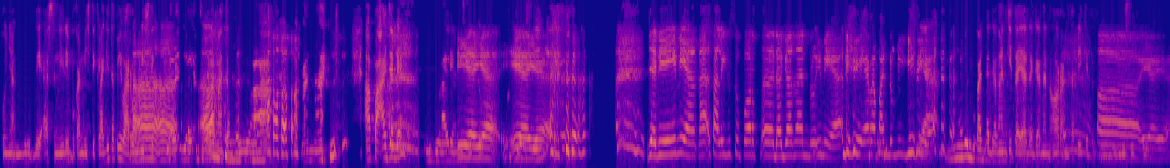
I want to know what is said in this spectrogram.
punya grup WA sendiri bukan mistik lagi tapi warung Ah, mistik ah, ah. jualan jualan segala Ah. macam buah makanan apa aja deh dijualin di Iya situ. iya iya iya. Jadi ini ya Kak saling support eh, dagangan dulu ini ya di era pandemi gini ya. Ya, mungkin bukan dagangan kita ya, dagangan orang, tapi kita Oh iya iya.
